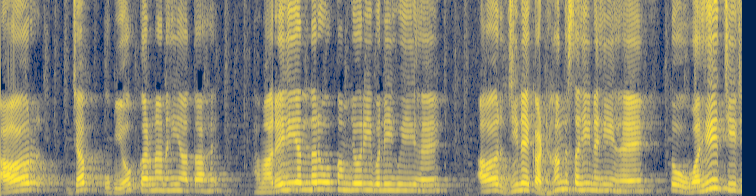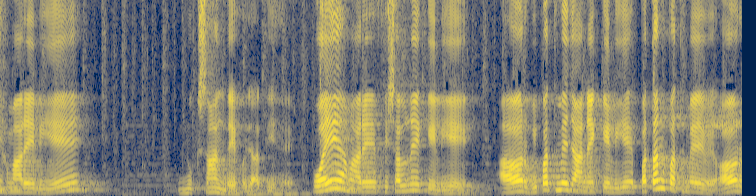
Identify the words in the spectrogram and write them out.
और जब उपयोग करना नहीं आता है, हमारे ही अंदर वो कमज़ोरी बनी हुई है, और जीने का ढंग सही नहीं है तो वही चीज़ हमारे लिए नुकसानदेह हो जाती है। वही हमारे फिसलने के लिए और विपथ में जाने के लिए, पतन पथ में और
